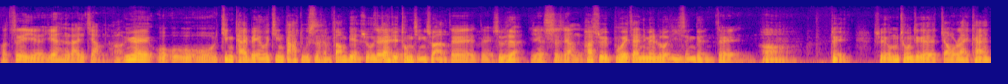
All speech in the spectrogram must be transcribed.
啊，这个也也很难讲了啊。因为我我我我进台北，我进大都市很方便，所以我干脆通勤算了。对对，是不是？也是这样的。他所以不会在那边落地生根。对，哦，对，所以我们从这个角度来看。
